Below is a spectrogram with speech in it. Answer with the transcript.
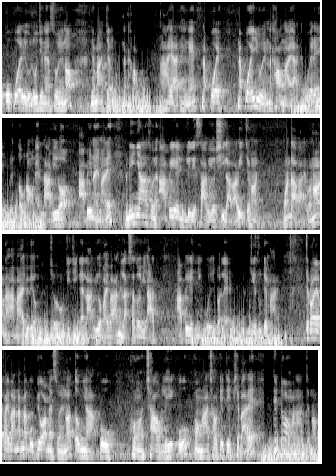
99ပွဲတွေကိုလိုချင်တယ်ဆိုရင်တော့မြန်မာကျပ်ငွေ2500ထင်းနဲ့နှစ်ပွဲနှစ်ပွဲယူရင်2500တစ်ပွဲတည်းယူရင်3000နဲ့လာပြီးတော့အားပေးနိုင်ပါတယ်မင်းညဆိုရင်အားပေးတဲ့လူလေးတွေစပြီးတော့ရှိလာပါပြီကျွန်တော်ဝမ်းတာပါတယ်ဗောနော်ဒါဘာပဲပြောပြောရုံကြည်ကြည်နဲ့လာပြီးတော့ Viber နဲ့လာဆက်သွယ်ပြီးအားအားပေးတဲ့ညီကိုတွေအတွက်လည်းကျေးဇူးတင်ပါတယ်ကျွန်တော်ရဲ့ Viber နံပါတ်ကိုပြောရမယ်ဆိုရင်တော့39 9649 9561ဖြစ်ပါတယ် TikTok မှာကျွန်တော်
